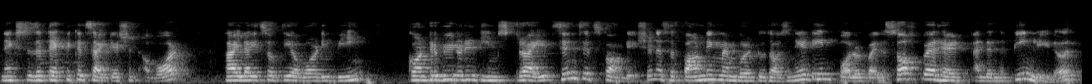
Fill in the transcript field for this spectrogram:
next is a technical citation award. Highlights of the awardee being contributed in Team Strive since its foundation as a founding member in 2018, followed by the software head and then the team leader.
